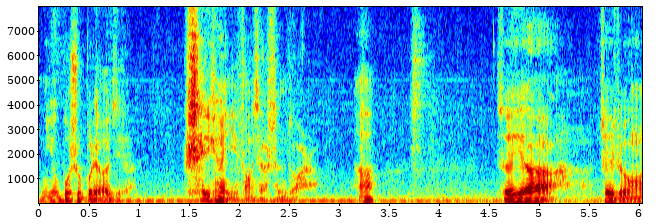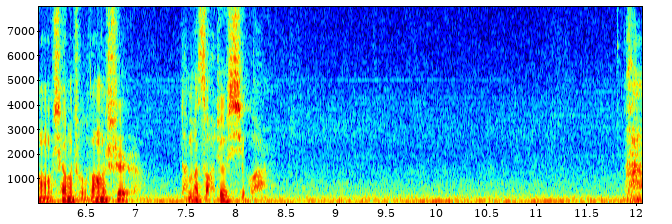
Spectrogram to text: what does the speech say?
你又不是不了解，谁愿意放下身段啊？啊，所以啊，这种相处方式，他们早就习惯了。哼，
